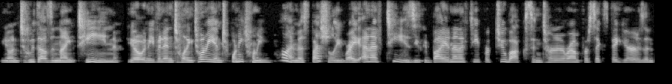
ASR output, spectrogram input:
you know, in 2019, you know, and even in 2020 and 2021, especially, right? NFTs, you could buy an NFT for two bucks and turn it around for six figures and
